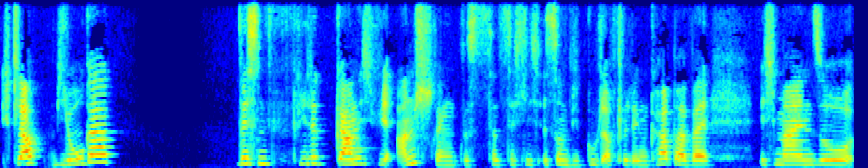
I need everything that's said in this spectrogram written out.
Ich glaube, Yoga wissen viele gar nicht, wie anstrengend das tatsächlich ist und wie gut auch für den Körper, weil ich meine, so,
